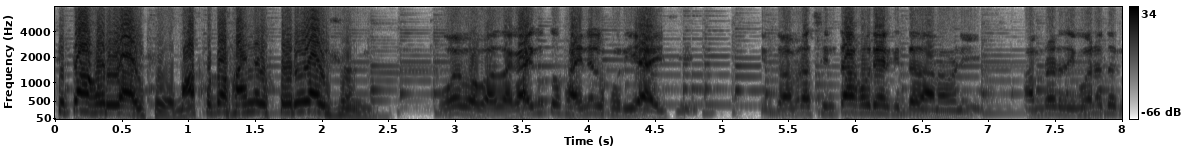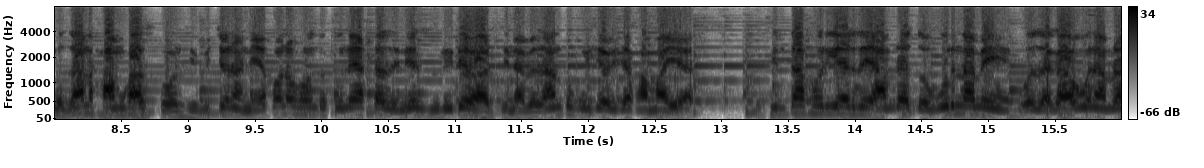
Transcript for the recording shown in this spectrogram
কিতা করি আইছো? মাত্রটা ফাইনাল করে আইছো নি? ওই বাবা জায়গায় তো ফাইনাল করিয়া আইছি। কিন্তু আমরা চিন্তা করি আর কিতা জানো নি? আমরা জীবনে তো বেজান খাম কাজ করছি বুঝছ না? এখনও পর্যন্ত কোনো একটা জিনিস জুড়িতে পারছি না। বেজান তো পয়সা পয়সা কামাই আর তো চিন্তা করি আর যে আমরা দগুর নামে ও জায়গা আমরা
